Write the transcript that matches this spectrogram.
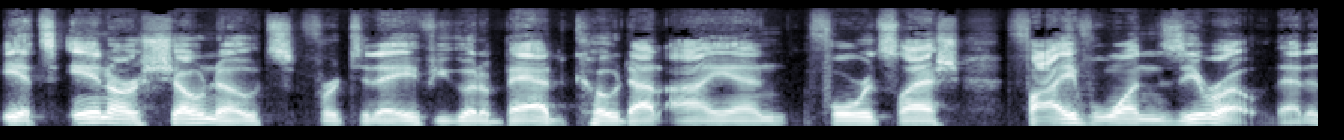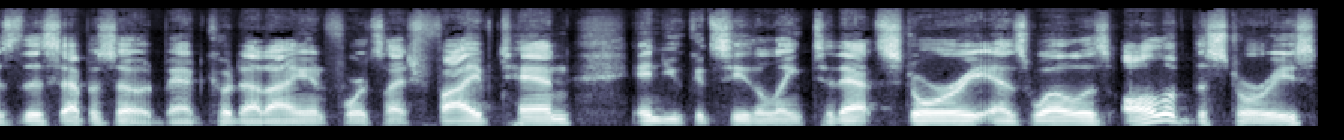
It's in our show notes for today. If you go to badco.in forward slash 510, that is this episode, badco.in forward slash 510. And you could see the link to that story as well as all of the stories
